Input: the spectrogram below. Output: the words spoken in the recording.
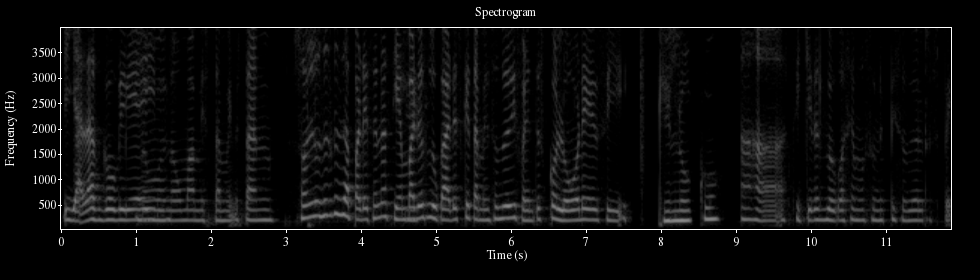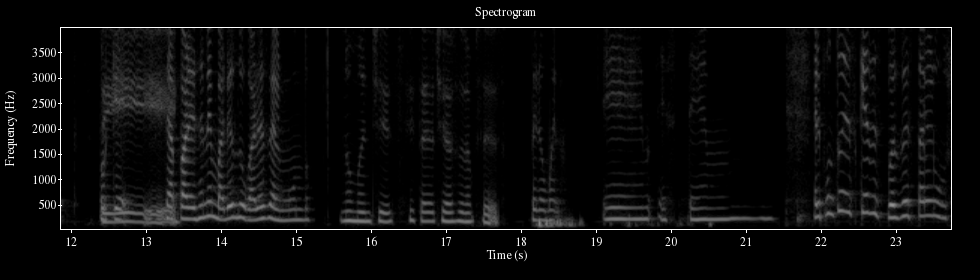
Y ya las googleé y no mames, también están son luces que se aparecen así en varios lugares que también son de diferentes colores y... Qué loco. Ajá, si quieres luego hacemos un episodio al respecto. Porque se aparecen en varios lugares del mundo. No manches, sí estaría chido hacer un episodio de eso. Pero bueno, em, este... El punto es que después de esta luz,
